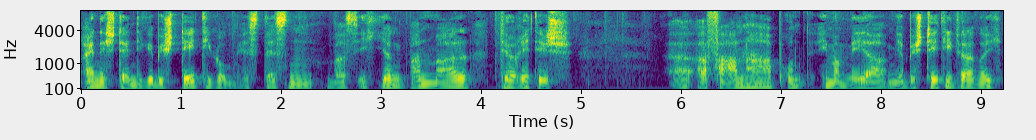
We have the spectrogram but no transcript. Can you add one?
eine ständige Bestätigung ist dessen, was ich irgendwann mal theoretisch äh, erfahren habe und immer mehr mir bestätigt werde. Ich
